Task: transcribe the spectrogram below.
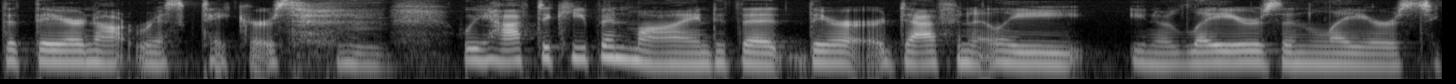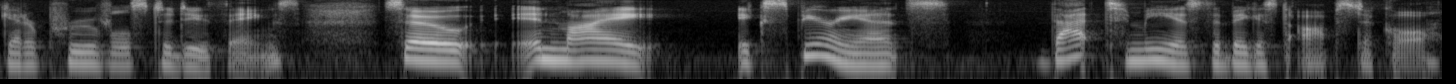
that they are not risk takers. Mm. we have to keep in mind that there are definitely you know layers and layers to get approvals to do things. So in my experience, that to me is the biggest obstacle.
